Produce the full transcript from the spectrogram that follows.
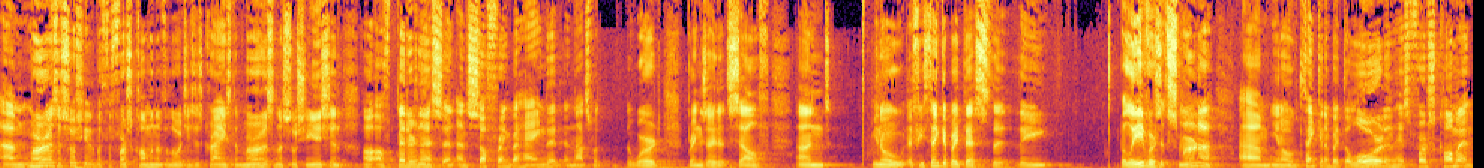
um, myrrh is associated with the first coming of the Lord Jesus Christ, and myrrh is an association of, of bitterness and, and suffering behind it, and that's what the word brings out itself. And you know, if you think about this, the, the believers at Smyrna, um, you know, thinking about the Lord and his first coming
